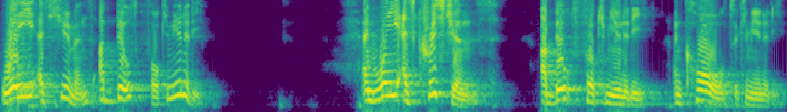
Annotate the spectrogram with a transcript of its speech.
We as humans are built for community. And we as Christians are built for community and called to community.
